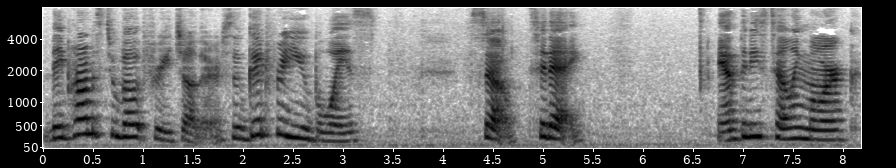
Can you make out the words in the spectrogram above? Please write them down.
they promise to vote for each other. So good for you, boys. So, today, Anthony's telling Mark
